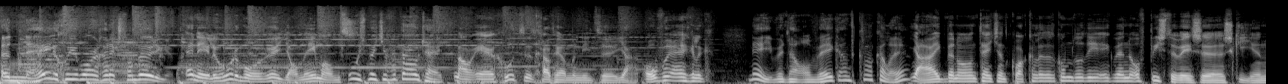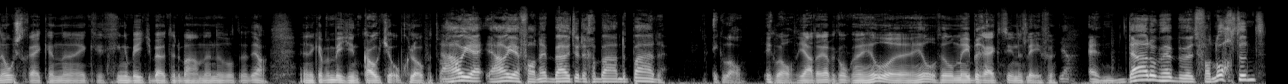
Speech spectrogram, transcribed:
Een hele goede morgen, Rex van Beuningen. Een hele goede morgen, Jan Neemans. Hoe is het met je verkoudheid? Nou, erg goed. Het gaat helemaal niet eh, ja, over eigenlijk. Nee, je bent nou al een week aan het kwakkelen, hè? Ja, ik ben al een tijdje aan het kwakkelen. Dat komt door die, ik ben off-piste wezen skiën in Oostenrijk. En eh, ik ging een beetje buiten de baan. En, dat, ja. en ik heb een beetje een koudje opgelopen. Daar hou jij, hou jij van, hè? Buiten de gebaande paden. Ik wel, ik wel. Ja, daar heb ik ook heel, eh, heel veel mee bereikt in het leven. Ja. En daarom hebben we het vanochtend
